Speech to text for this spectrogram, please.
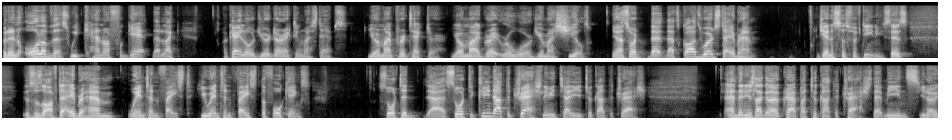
But in all of this, we cannot forget that, like, okay, Lord, you're directing my steps. You're my protector. You're my great reward. You're my shield. You know, that's what that, that's God's words to Abraham. Genesis 15. He says, this is after Abraham went and faced. He went and faced the four kings, sorted, uh, sorted, cleaned out the trash. Let me tell you, he took out the trash. And then he's like, oh crap, I took out the trash. That means, you know,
